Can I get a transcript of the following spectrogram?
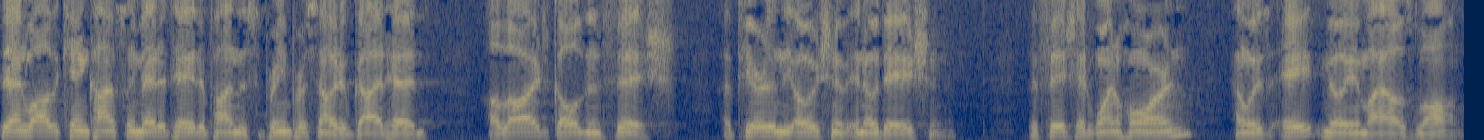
Then while the king constantly meditated upon the Supreme Personality of Godhead, a large golden fish appeared in the ocean of inundation. The fish had one horn and was eight million miles long.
